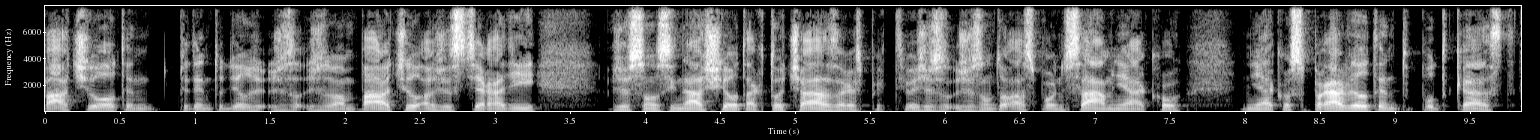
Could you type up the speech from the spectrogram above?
páčilo ten, tento diel, že, že sa vám páčil a že ste radi, že som si našiel takto čas, respektíve, že, že som to aspoň sám nejako, nejako spravil, tento podcast.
